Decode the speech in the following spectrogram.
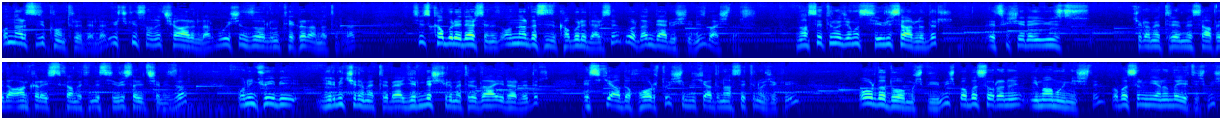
Onlar sizi kontrol ederler. Üç gün sonra çağırırlar. Bu işin zorluğunu tekrar anlatırlar. Siz kabul ederseniz, onlar da sizi kabul ederse buradan dervişliğiniz başlar. Nasrettin hocamız Sivrisarlıdır. Eskişehir'e 100 kilometre mesafede Ankara istikametinde Sivrisar ilçemiz var. Onun köyü bir 20 kilometre veya 25 kilometre daha ileridedir. Eski adı Hortu, şimdiki adı Nasrettin Hoca köyü. Orada doğmuş, büyümüş. Babası oranın imamıymıştı. Babasının yanında yetişmiş.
